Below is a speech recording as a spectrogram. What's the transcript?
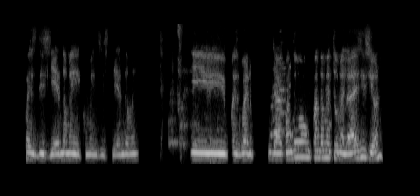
pues diciéndome y como insistiéndome. Y pues bueno, ya cuando, cuando me tomé la decisión,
